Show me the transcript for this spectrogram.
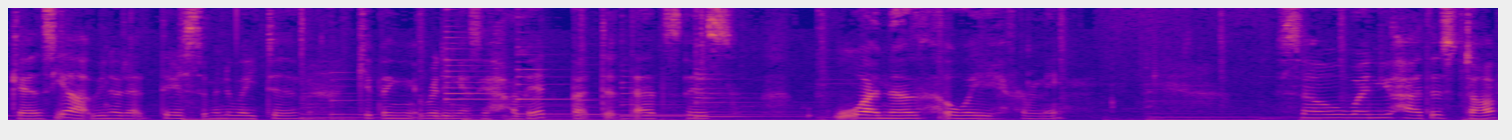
because yeah we know that there's so many ways to keeping reading as a habit but that is one of away from me so when you had to stop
